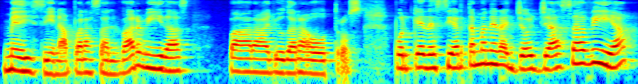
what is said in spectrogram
medicina para salvar vidas, para ayudar a otros, porque de cierta manera yo ya sabía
